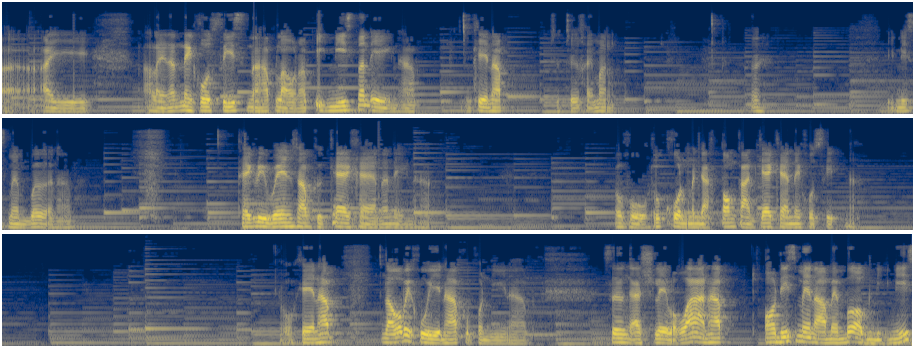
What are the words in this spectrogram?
อ่อไออะไรนะ Necrosis นะครับเรานะครับ Ignis นั่นเองนะครับโอเคนะครับจะเจอใครมั่ง Ignis Member นะครับ Take Revenge ครับคือแก้แค้นนั่นเองนะครับโอ้โห ทุกคนมันอยากต้องการแก้แค้น Necrosis นะโอเคนะครับ เราก็ไปคุยนะครับกับคนนี้นะครับ ซึ่ง Ashley บอกว่านะครับ all these men are member of n i g n i s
